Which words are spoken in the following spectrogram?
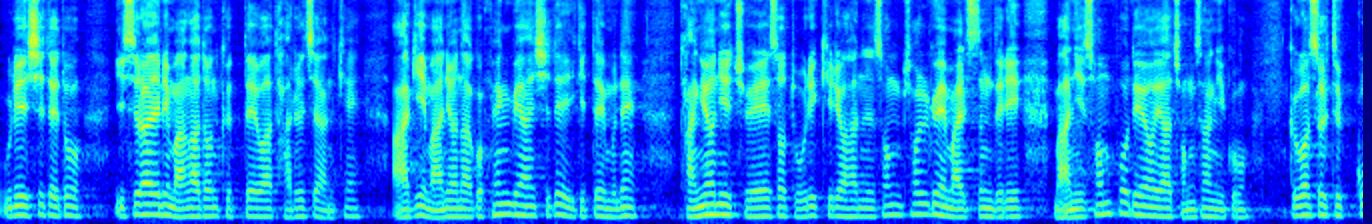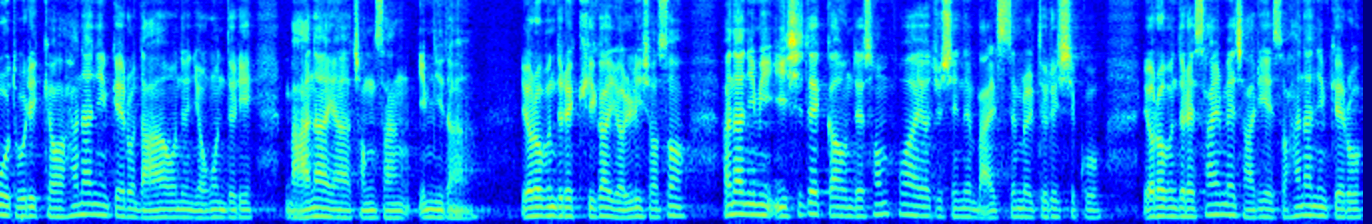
우리의 시대도 이스라엘이 망하던 그때와 다르지 않게 악이 만연하고 팽배한 시대이기 때문에 당연히 죄에서 돌이키려 하는 성, 설교의 말씀들이 많이 선포되어야 정상이고 그것을 듣고 돌이켜 하나님께로 나아오는 영혼들이 많아야 정상입니다. 여러분들의 귀가 열리셔서 하나님이 이 시대 가운데 선포하여 주시는 말씀을 들으시고 여러분들의 삶의 자리에서 하나님께로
